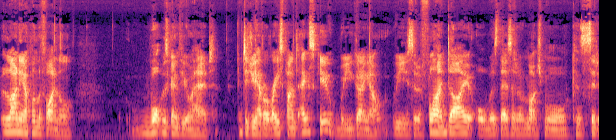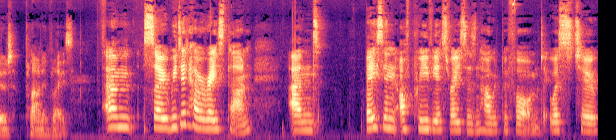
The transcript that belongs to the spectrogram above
lining up on the final, what was going through your head? Did you have a race plan to execute? Were you going out, were you sort of fly and die, or was there sort of a much more considered plan in place? Um, so we did have a race plan, and basing off previous races and how we performed, it was to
